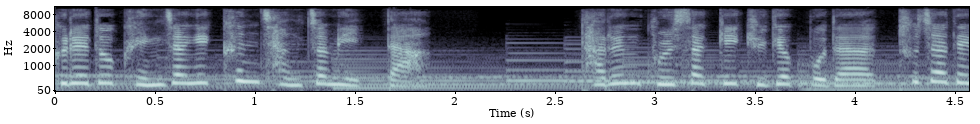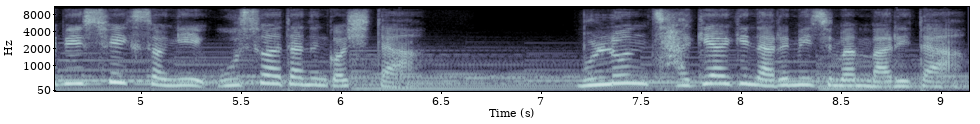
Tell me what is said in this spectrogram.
그래도 굉장히 큰 장점이 있다. 다른 굴삭기 규격보다 투자 대비 수익성이 우수하다는 것이다. 물론 자기하기 나름이지만 말이다.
